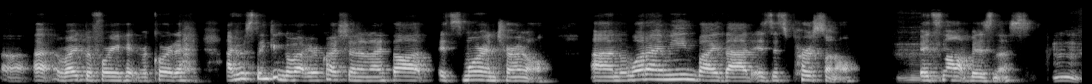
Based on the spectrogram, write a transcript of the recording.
uh, uh right before you hit record, I was thinking about your question and I thought it's more internal. And what I mean by that is it's personal. Mm. It's not business. Mm.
